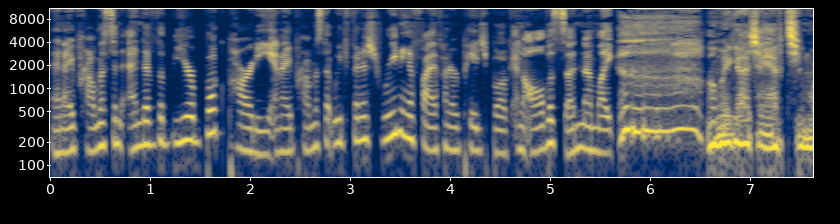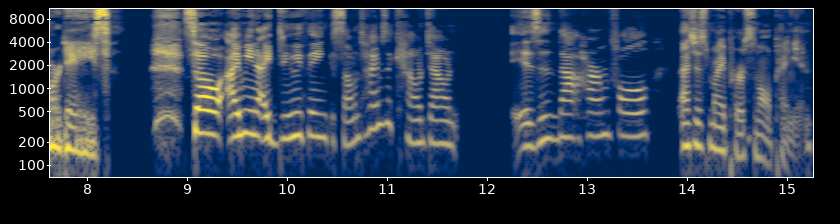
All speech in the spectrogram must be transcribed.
and I promised an end of the year book party and I promised that we'd finish reading a 500 page book. And all of a sudden I'm like, oh my gosh, I have two more days. So, I mean, I do think sometimes a countdown isn't that harmful. That's just my personal opinion.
